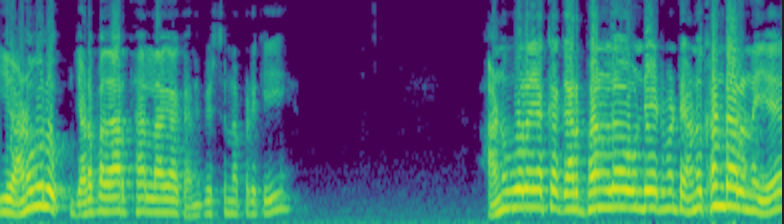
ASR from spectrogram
ఈ అణువులు జడ పదార్థాల్లాగా కనిపిస్తున్నప్పటికీ అణువుల యొక్క గర్భంలో ఉండేటువంటి అణుఖండాలున్నాయే.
